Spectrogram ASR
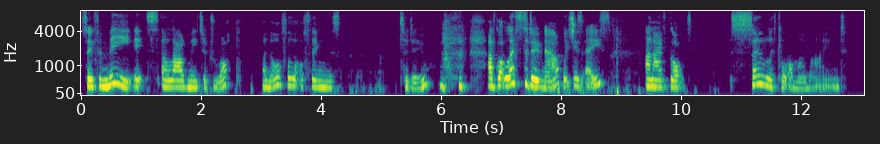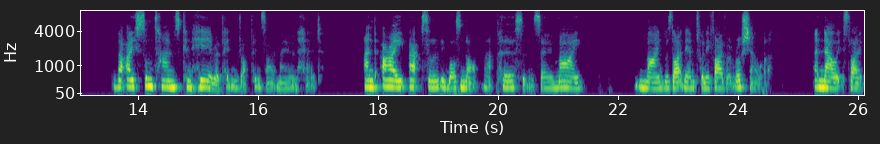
so for me it's allowed me to drop an awful lot of things to do i've got less to do now which is ace and i've got so little on my mind that I sometimes can hear a pin drop inside my own head. And I absolutely was not that person. So my mind was like the M25 at rush hour. And now it's like,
